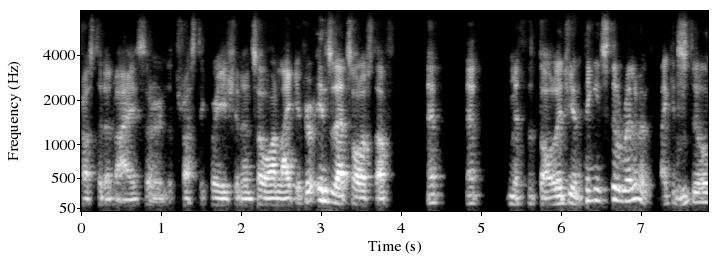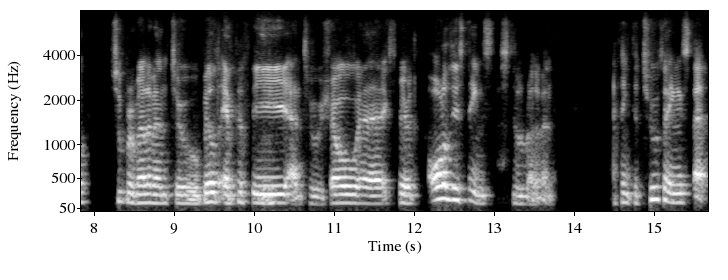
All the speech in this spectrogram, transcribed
trusted advisor and the trust equation and so on. Like if you're into that sort of stuff, that that methodology and thinking is still relevant. Like it's Mhm. still super relevant to build empathy and to show uh, experience. All of these things are still relevant. I think the two things that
